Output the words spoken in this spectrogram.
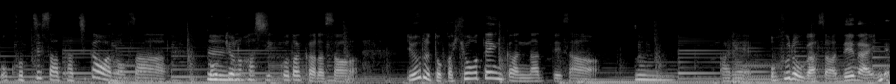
ここっちさ立川のさ東京の端っこだからさ、夜とか氷点下になってさうん。あれお風呂がさ出ないね。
